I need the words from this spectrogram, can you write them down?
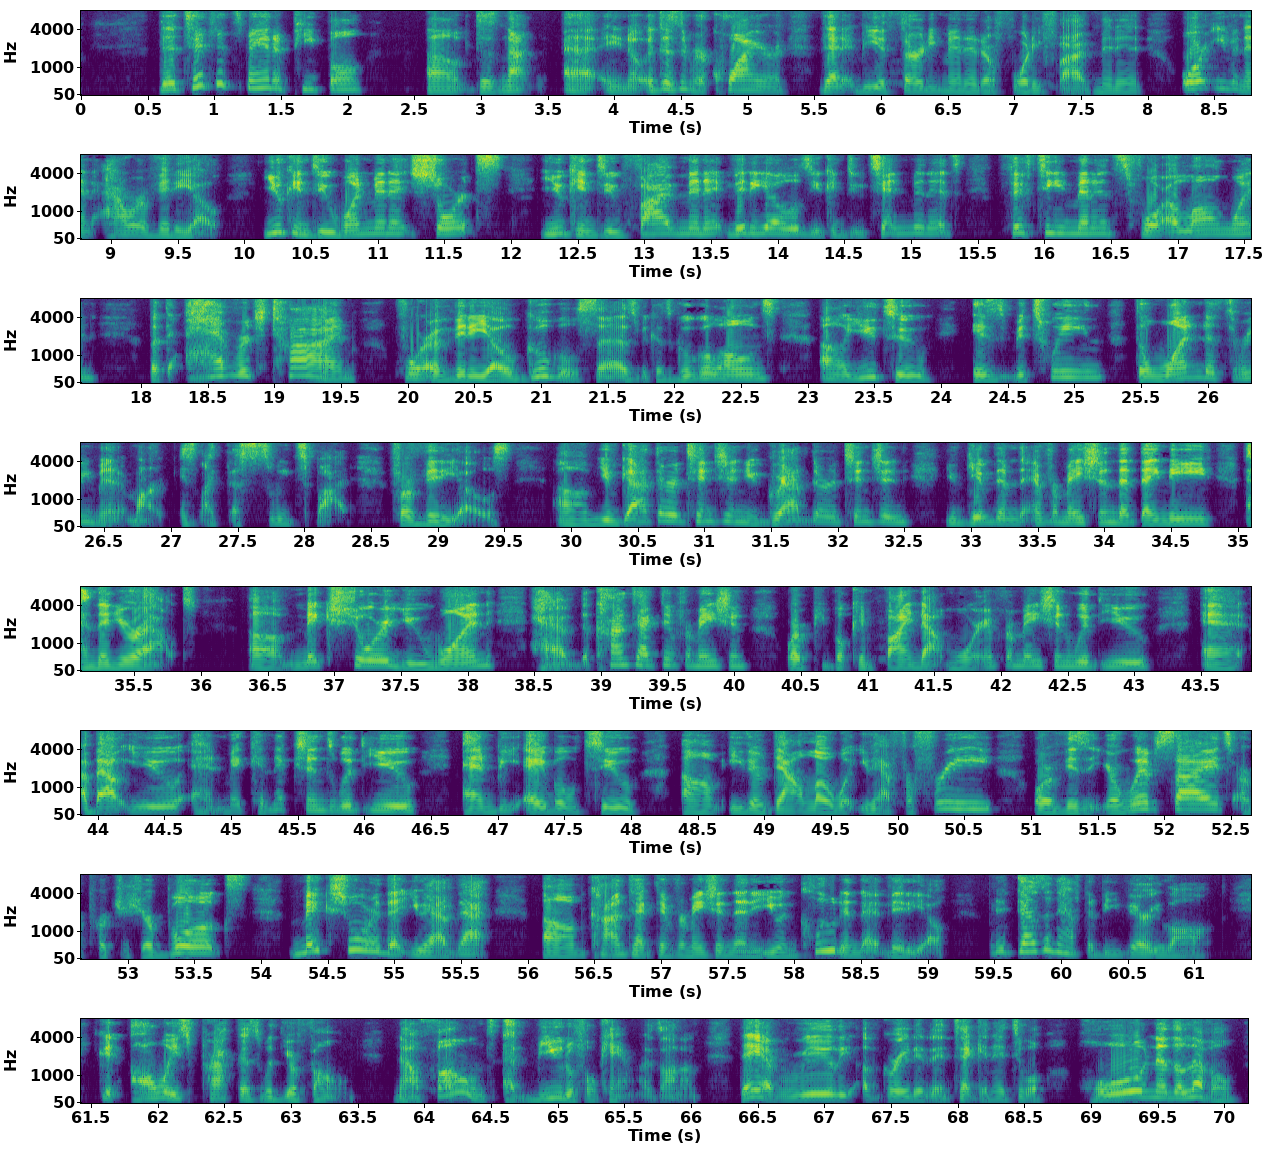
The attention span of people um, does not, uh, you know, it doesn't require that it be a 30 minute or 45 minute or even an hour video. You can do one minute shorts. You can do five minute videos. You can do 10 minutes, 15 minutes for a long one. But the average time for a video, Google says, because Google owns uh, YouTube, is between the one to three minute mark. Is like the sweet spot for videos. Um, you've got their attention, you grab their attention, you give them the information that they need, and then you're out. Uh, make sure you one have the contact information where people can find out more information with you and about you and make connections with you and be able to um, either download what you have for free or visit your websites or purchase your books. Make sure that you have that um, contact information that you include in that video but it doesn't have to be very long. You can always practice with your phone now, phones have beautiful cameras on them. They have really upgraded and taken it to a whole nother level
